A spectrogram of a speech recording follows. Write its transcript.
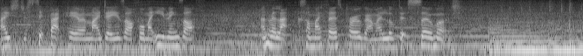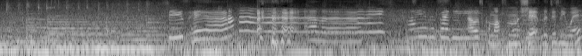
I used to just sit back here on my days off or my evenings off and relax on my first programme. I loved it so much. Everybody. Ella's come off on the ship, the Disney Wish.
